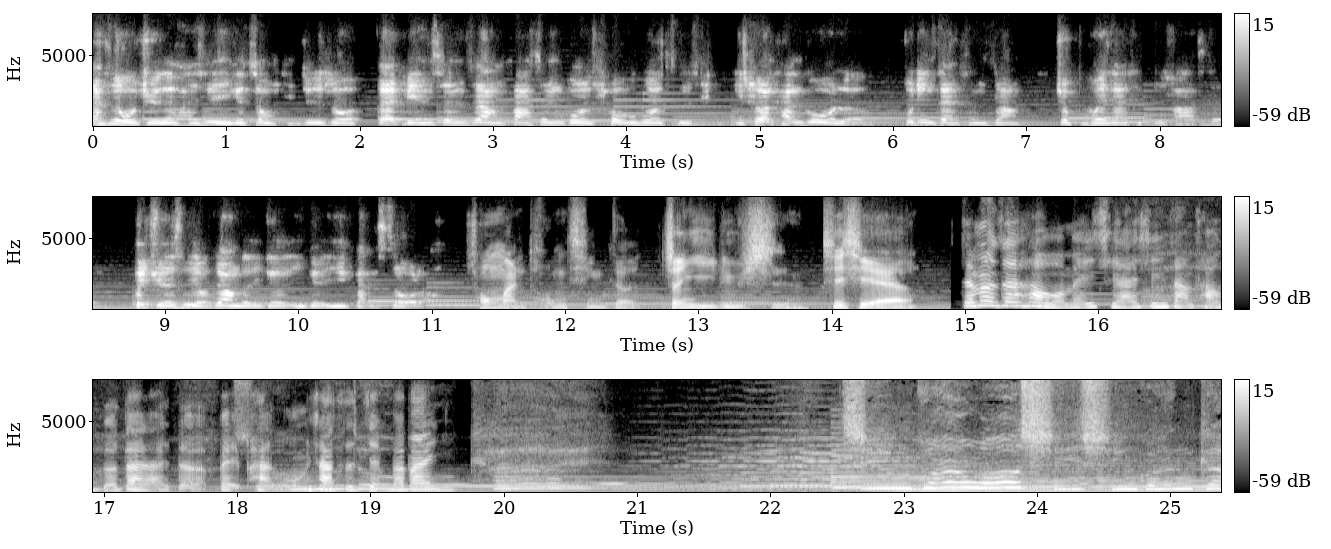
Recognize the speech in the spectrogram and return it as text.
但是我觉得还是一个重点，就是说在别人身上发生过的错误或事情，你虽然看过了，不一定在你身上就不会再次发生，会觉得是有这样的一个一个一个感受了。充满同情的正义律师，谢谢。节目最后，我们一起来欣赏曹格带来的《背叛》，我们下次见，拜拜。尽管我细心灌溉，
